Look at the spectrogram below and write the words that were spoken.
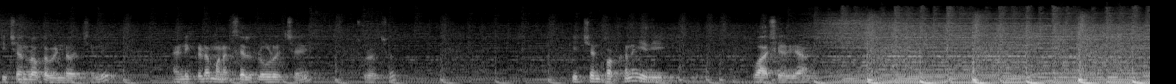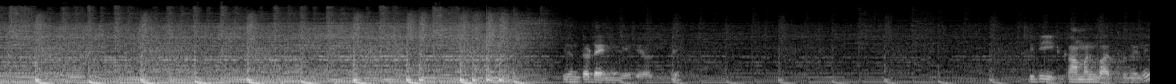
కిచెన్లో ఒక విండో వచ్చింది. అండ్ ఇక్కడ మనకు సెల్ఫ్లు కూడా వచ్చాయి. చూడొచ్చు. కిచెన్ పక్కనే ఇది వాష్ ఏరియా ఇదంతా డైనింగ్ ఏరియా అవుతుంది. ఇది కామన్ బాత్రూమ్ ఇది.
